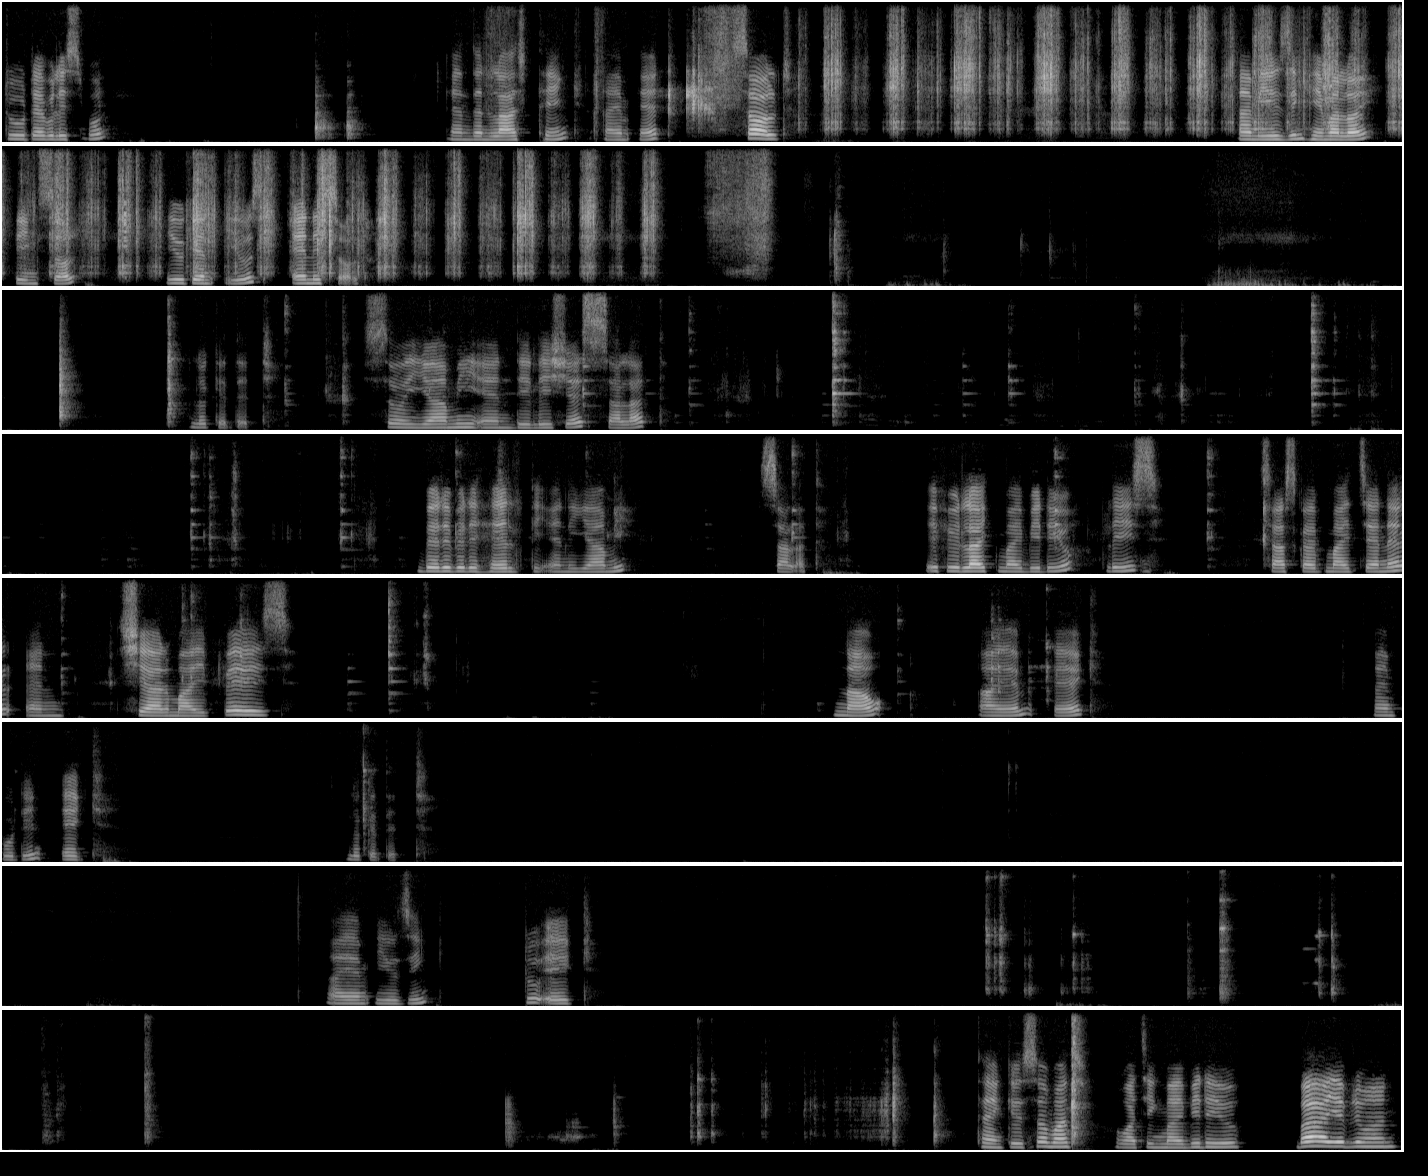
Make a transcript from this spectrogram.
2 tablespoon. And then last thing I am add salt. I am using Himalaya pink salt. You can use any salt look at it. So yummy and delicious salad. Very very healthy and yummy salad. If you like my video please subscribe my channel and share my page now I am egg. I am putting egg. Look at it. I am using two egg Thank you so much for watching my video. Bye everyone.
